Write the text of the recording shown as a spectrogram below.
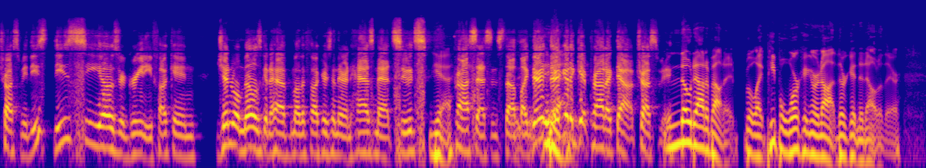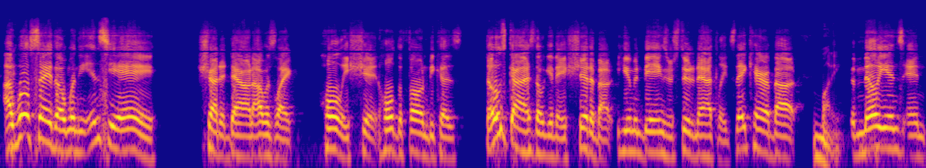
Trust me, these these CEOs are greedy. Fucking General Mills is going to have motherfuckers in there in hazmat suits Yeah. processing stuff. Like they're they're Yeah. going to get product out. Trust me. No doubt about it. But like people working or not, they're getting it out of there. I will say though, when the NCAA shut it down, I was like, holy shit, hold the phone because those guys don't give a shit about human beings or student athletes. They care about Money. the millions and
